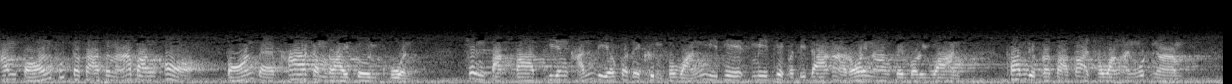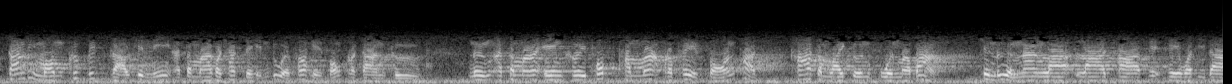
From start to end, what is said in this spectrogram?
คำสอนพุทธศาสนาบางข้อ สอนแบบค่ากำไรเกินควร เช่นตักบาตรเพียงขันเดียวก็ได้ขึ้นสวรรค์มีเทมีเทพธิดาห้าร้อยนางเป็นบริวารพร้อมด้วยประสาทราชวังอันงดงาม การที่มอมคึกฤทธิ์กล่าวเช่นนี้อาตมาก็ชักจะเห็นด้วยเพราะเหตุสองประการคือหนึ่งอาตมาเองเคยพบธรรมะประเภทสอนผัดค้ากำไรเกินควรมาบ้าง เช่นเรื่องนางลาลาชาเทวธิดา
